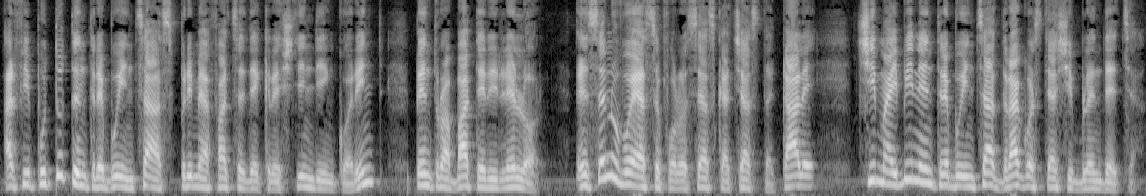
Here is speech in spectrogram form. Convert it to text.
ar fi putut întrebuința asprimea față de creștini din Corint pentru abaterile lor, însă nu voia să folosească această cale, ci mai bine întrebuința dragostea și blândețea.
